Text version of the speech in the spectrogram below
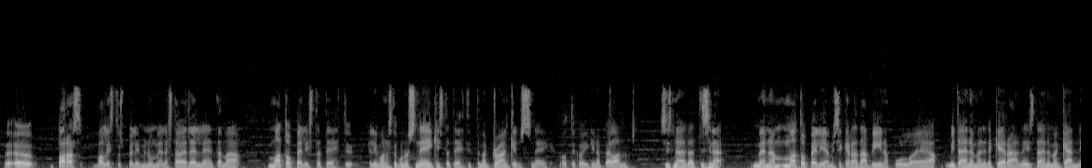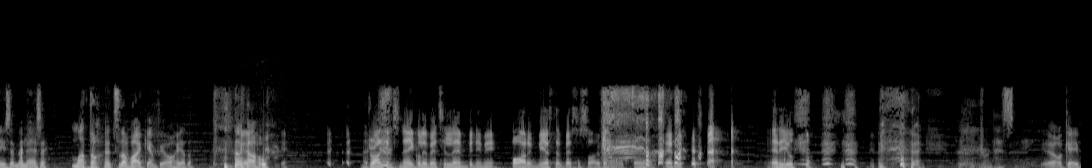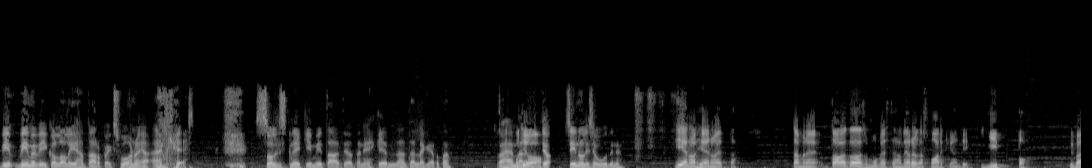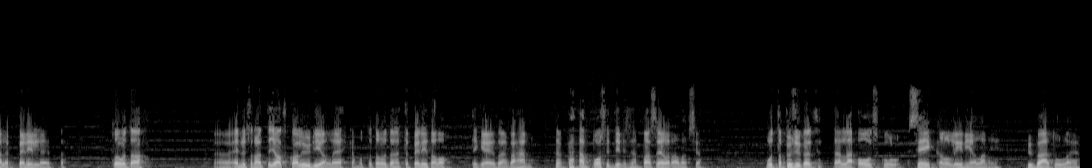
Öö, paras valistuspeli minun mielestä on edelleen tämä matopelistä tehty, eli vanhasta kunnon Snakeista tehty tämä Drunken Snake. Ootteko ikinä pelannut? Siis näitä, että siinä mennään matopeliä, missä kerätään viinapulloja, ja mitä enemmän niitä kerää, niin sitä enemmän känniin se menee se mato, että sitä on vaikeampi ohjata. Ihan huikea. Drunken Snake oli veitsin lempinimi baarin miesten vessassa aikoinaan, mutta eri, eri juttu. Drunken Snake. Joo, Okei, okay. Vi- viime viikolla oli ihan tarpeeksi huonoja NGS Solid Snake-imitaatiota, niin ehkä jätetään tällä kertaa vähemmän. Joo. joo. siinä oli se uutinen. Hienoa, hienoa, että tämmönen, tää on taas mun mielestä ihan erokas markkinointijippo hyvälle pelille, että toivotaan, en nyt sano, että jatkoa Lydialle ehkä, mutta toivotaan, että pelitalo tekee jotain vähän, vähän positiivisempaa seuraavaksi. Ja, mutta pysykö tällä old school seikkailulinjalla, niin hyvää tulee.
